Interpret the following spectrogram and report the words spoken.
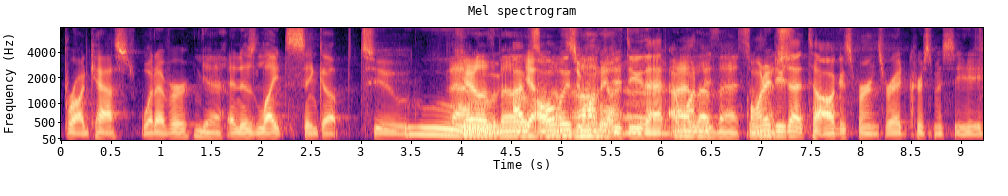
broadcast whatever. Yeah. And his lights sync up to Ooh. that. Carol of the Bells. I've Yeah. always Super wanted cool. to do that. I wanted, love that so I want to do much. that to August Burns Red Christmas CD.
